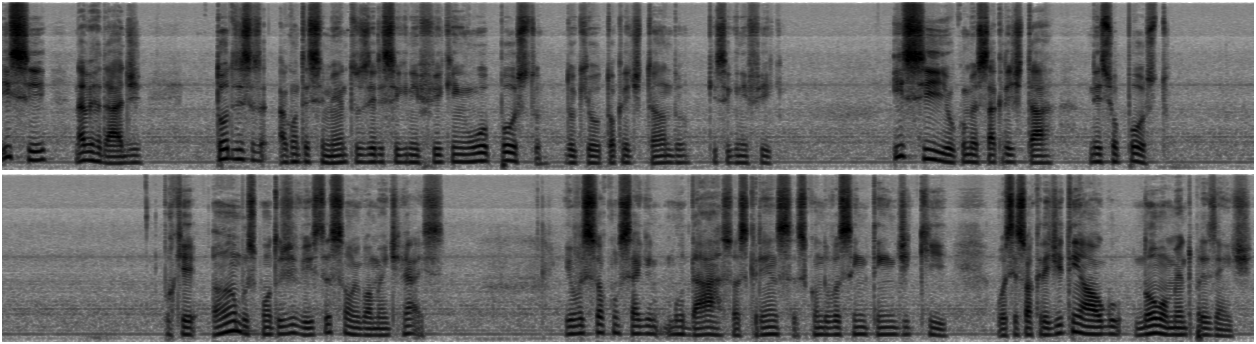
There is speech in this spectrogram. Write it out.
E se, na verdade, todos esses acontecimentos eles signifiquem o oposto do que eu tô acreditando que signifique? E se eu começar a acreditar nesse oposto? Porque ambos pontos de vista são igualmente reais. E você só consegue mudar suas crenças quando você entende que você só acredita em algo no momento presente.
